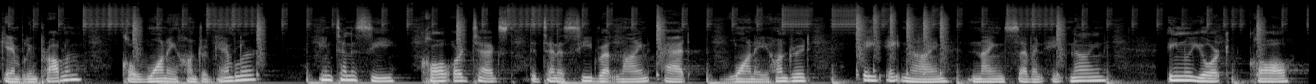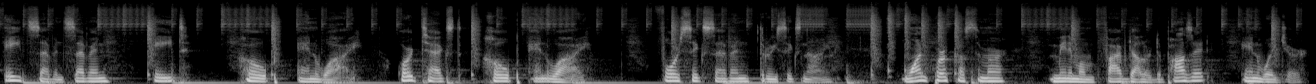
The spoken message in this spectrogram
Gambling problem? Call 1-800-GAMBLER. In Tennessee, call or text the Tennessee Red Line at 1-800-889-9789 in New York, call 877 8 HOPE NY or text HOPE NY 467 369. One per customer, minimum $5 deposit and wager.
